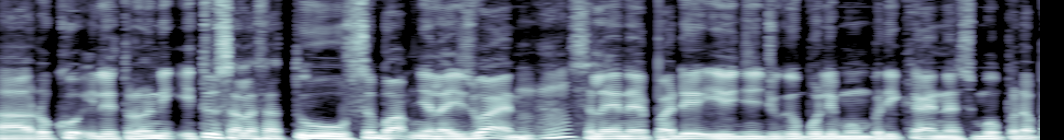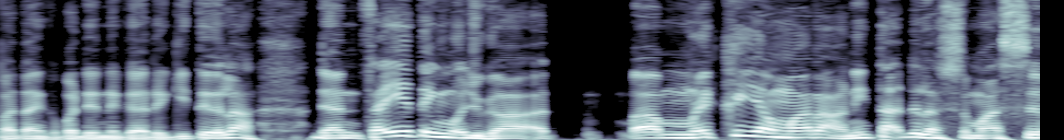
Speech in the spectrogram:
uh, rokok elektronik itu salah satu sebabnya lah Izwan mm-hmm. selain daripada ianya juga boleh memberikan uh, semua pendapatan kepada negara kita lah dan saya tengok juga uh, mereka yang marah ni tak adalah semasa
